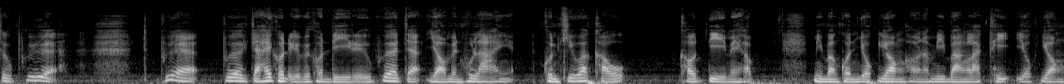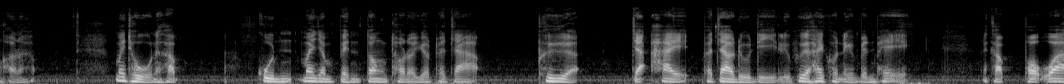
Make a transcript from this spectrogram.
ซูเพื่อเพื่อ เพื่อจะให้คนอื่นเป็นคนดี หรือเพื่อจะยอมเป็นผู้ร้ายเนี่ยคุณคิดว่าเขาเขาดีไหมครับ มีบางคนยกย่องเขานะมีบางลัทธิยกย่องเขานะครับ ไม่ถูกนะครับ คุณไม่จำเป็นต้องทรยศพระเจ้า เพื่อจะให้พระเจ้าดูดี หรือเพื่อให้คนอื่นเป็นพระเอกนะครับ เพราะว่า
